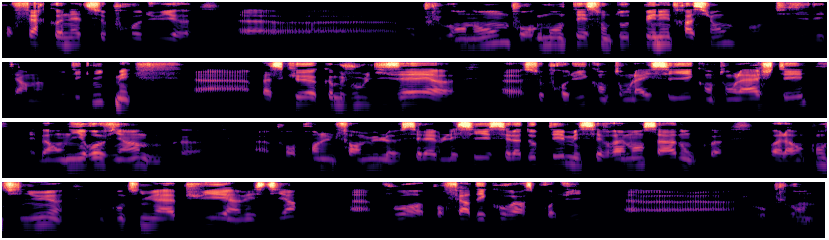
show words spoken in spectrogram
pour faire connaître ce produit au plus grand nombre, pour augmenter son taux de pénétration, pour utiliser des termes un peu techniques, mais parce que, comme je vous le disais, ce produit, quand on l'a essayé, quand on l'a acheté, eh ben, on y revient. Donc, pour reprendre une formule célèbre, l'essayer, c'est l'adopter, mais c'est vraiment ça. Donc euh, voilà, on continue, on continue à appuyer à investir euh, pour, pour faire découvrir ce produit au plus grand nombre.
